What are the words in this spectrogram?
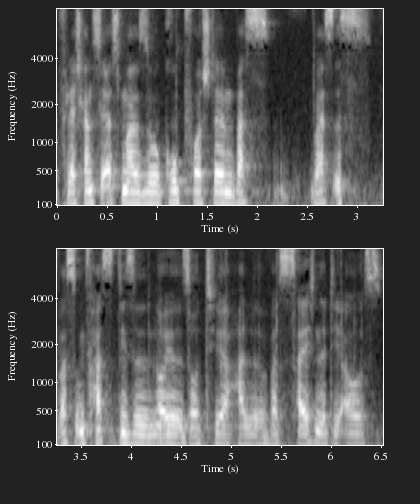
vielleicht kannst du erstmal so grob vorstellen, was, was ist, was umfasst diese neue Sortierhalle? Was zeichnet die aus?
